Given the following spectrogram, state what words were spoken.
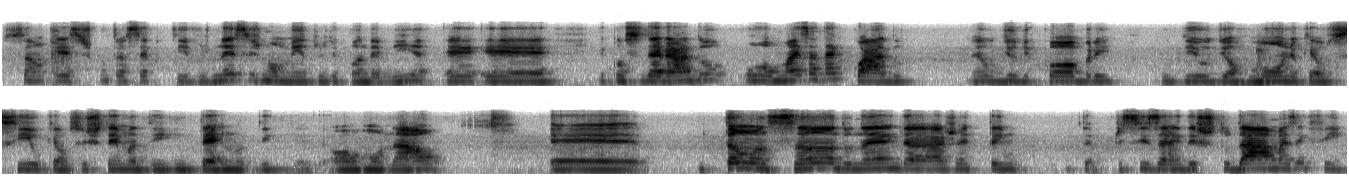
são esses contraceptivos nesses momentos de pandemia, é, é, é considerado o mais adequado. Né? O DIU de cobre, o DIU de hormônio, que é o CIO, que é um sistema de, interno de hormonal, estão é, lançando, né? ainda a gente tem precisa ainda estudar, mas enfim,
